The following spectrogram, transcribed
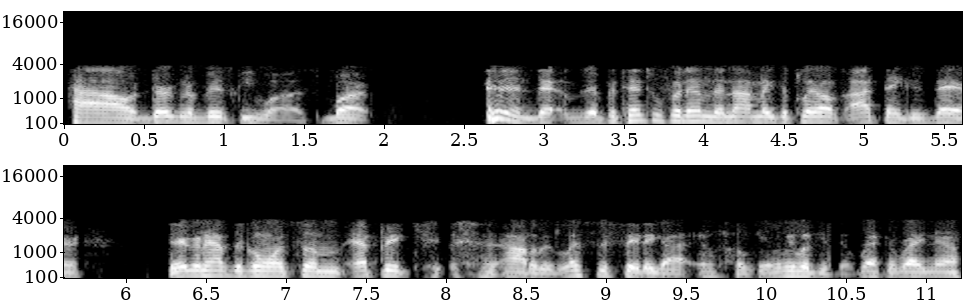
how Dirk Nowitzki was. But the, the potential for them to not make the playoffs, I think, is there. They're to have to go on some epic out of it. Let's just say they got okay. Let me look at the record right now.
